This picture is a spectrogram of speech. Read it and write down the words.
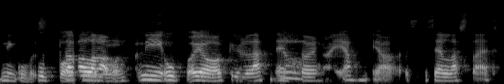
niin kuin tavallaan, niin, niin uppo, joo, kyllä, että toi ja, ja sellaista, että,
